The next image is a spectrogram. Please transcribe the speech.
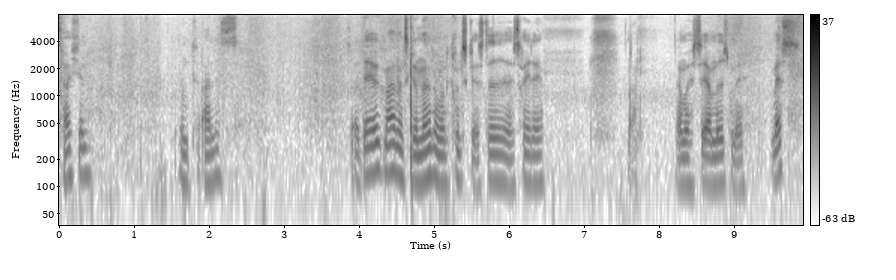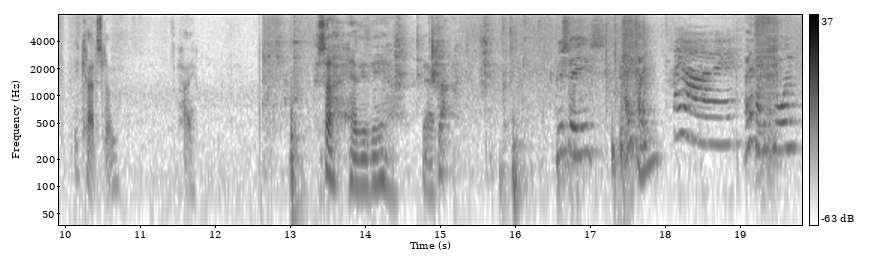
Taschen und alles. Så det er jo ikke meget, man skal med, når man kun skal afsted øh, tre dage. Nå, jeg må se at mødes med Mads i Karlslund. Hej. Så er vi ved at være klar. Vi ses. Hej hej. Hej hej. Hej hej, mor.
